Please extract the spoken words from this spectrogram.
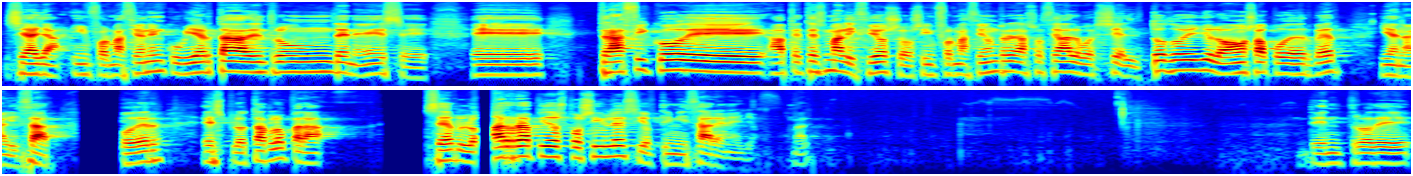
se haya información encubierta dentro de un DNS, eh, tráfico de APTs maliciosos, información asociada al web todo ello lo vamos a poder ver y analizar, poder explotarlo para ser lo más rápidos posibles y optimizar en ello. Dentro de...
